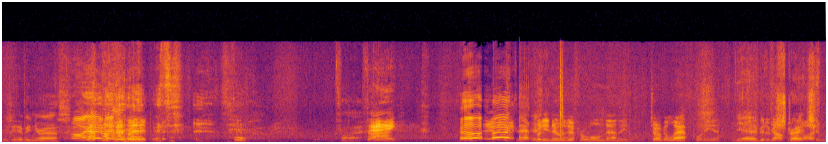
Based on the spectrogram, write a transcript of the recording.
Geez, you're heavy in your ass. Oh, yeah. Four, five. Bang! what do you normally do for a warm down? You jog a lap? What do you Yeah, a bit of a stretch. And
